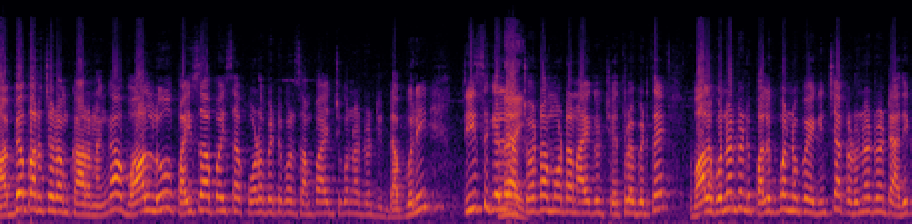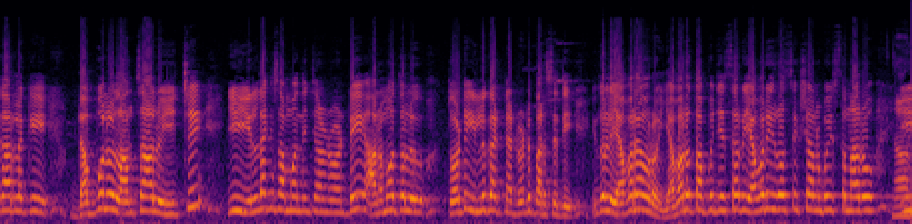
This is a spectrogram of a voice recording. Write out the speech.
మభ్యపరచడం కారణంగా వాళ్ళు పైసా పైసా కూడబెట్టుకొని సంపాదించుకున్నటువంటి డబ్బుని తీసుకెళ్ళి ఆ. చోటా మోటా నాయకులు చేతిలో పెడితే వాళ్ళకు ఉన్నటువంటి పలుకు పన్ను ఉపయోగించి అక్కడ ఉన్నటువంటి అధికారులకి డబ్బులు లంచాలు ఇచ్చి ఈ ఇళ్ళకి సంబంధించినటువంటి అనుమతులు తోటి ఇల్లు కట్టినటువంటి పరిస్థితి. ఇందులో ఎవరెవరు? ఎవరు తప్పు చేశారు? ఎవరు ఈ రోజు శిక్ష అనుభవిస్తున్నారు? ఈ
